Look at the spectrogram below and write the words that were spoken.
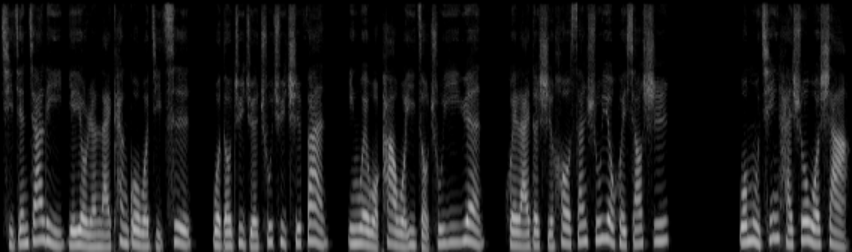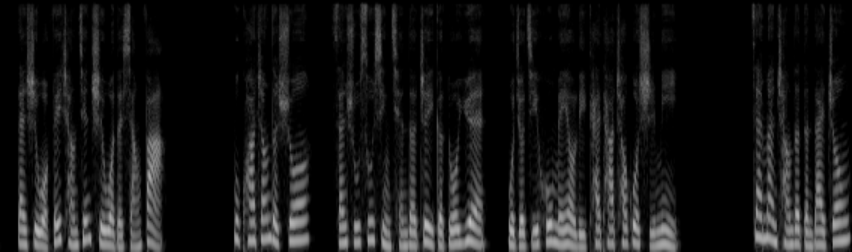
期间家里也有人来看过我几次，我都拒绝出去吃饭，因为我怕我一走出医院，回来的时候三叔又会消失。我母亲还说我傻，但是我非常坚持我的想法。不夸张的说，三叔苏醒前的这一个多月，我就几乎没有离开他超过十米。在漫长的等待中，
